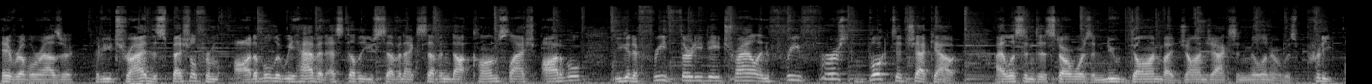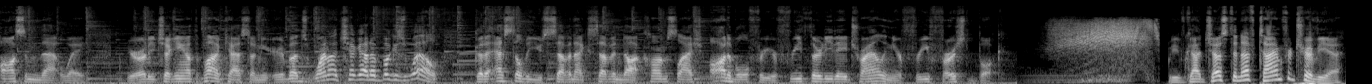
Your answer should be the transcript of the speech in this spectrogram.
Hey Rebel Rouser, have you tried the special from Audible that we have at sw7x7.com slash audible? You get a free 30-day trial and free first book to check out. I listened to Star Wars A New Dawn by John Jackson Miller and it was pretty awesome that way. You're already checking out the podcast on your earbuds, why not check out a book as well? Go to sw7x7.com slash audible for your free 30-day trial and your free first book. We've got just enough time for trivia.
